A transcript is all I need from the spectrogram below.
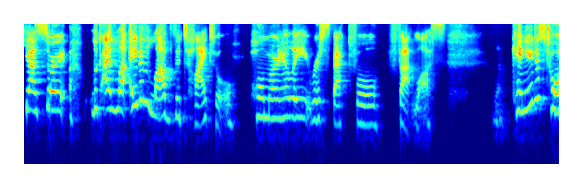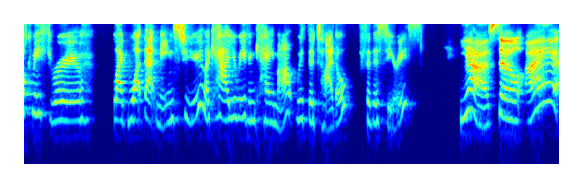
Yeah. So look, I lo- even love the title, hormonally respectful fat loss. Yeah. Can you just talk me through like what that means to you, like how you even came up with the title for the series? Yeah. So I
